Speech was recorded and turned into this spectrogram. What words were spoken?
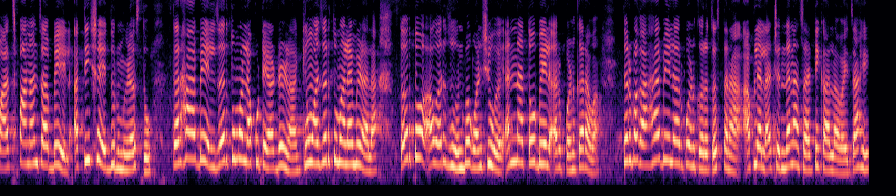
पाच पानांचा बेल अतिशय दुर्मिळ असतो. तर हा बेल जर तुम्हाला कुठे आढळला किंवा जर तुम्हाला मिळाला तर तो आवर्जून भगवान शिव यांना तो बेल अर्पण करावा. तर बघा हा बेल अर्पण करत असताना आपल्याला चंदनाचा टिका लावायचा आहे.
